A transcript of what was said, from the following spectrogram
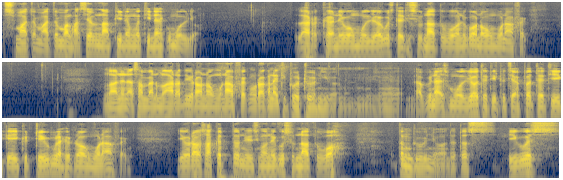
Semacam-macam walhasil Nabi nang Madinah iku mulya. Largane wong mulya iku wis dadi sunatullah niku ana wong munafik. Mulane nak sampean melarat iki ora ana munafik, ora kena dibodoni. Tapi nak semulya dadi pejabat, dadi kiai gedhe nglahirno munafik. Ya ora usah getun wis ngono iku sunnatullah teng donya. Terus iku wis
